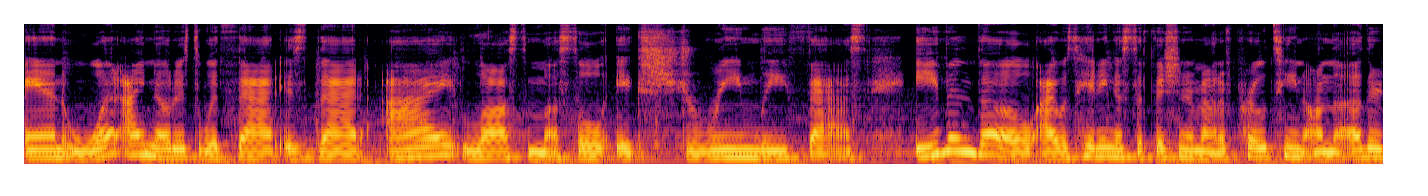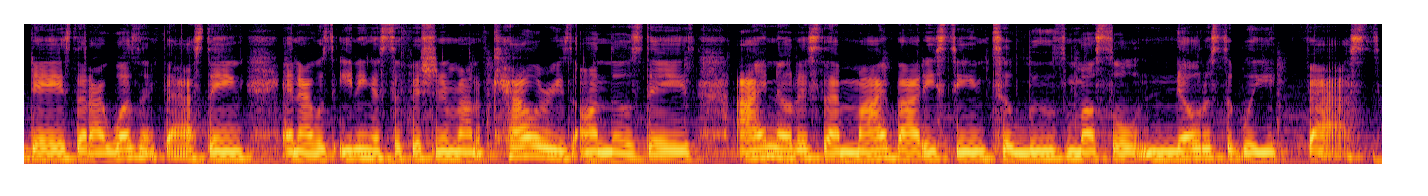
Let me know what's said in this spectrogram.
and what I noticed with that is that I lost muscle extremely fast. Even though I was hitting a sufficient amount of protein on the other days that I wasn't fasting, and I was eating a sufficient amount of calories on those days, I noticed that my body seemed to lose muscle noticeably fast.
